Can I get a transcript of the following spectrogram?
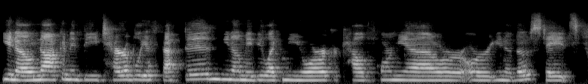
you know, not going to be terribly affected, you know, maybe like New York or California or, or you know, those states,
